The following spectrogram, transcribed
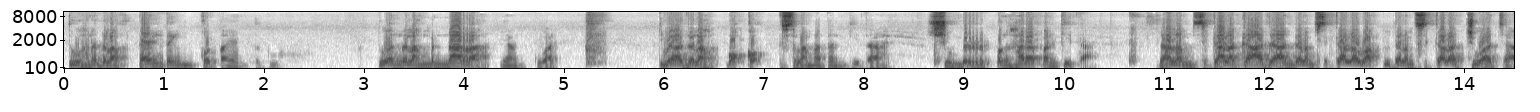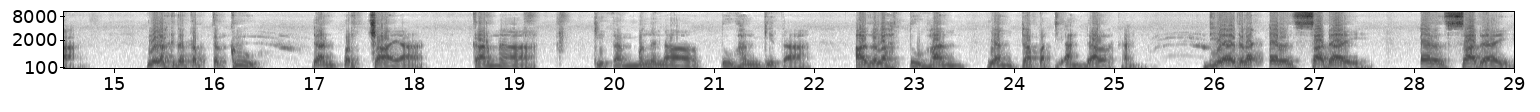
Tuhan adalah benteng kota yang teguh. Tuhan adalah menara yang kuat. Dia adalah pokok keselamatan kita, sumber pengharapan kita dalam segala keadaan, dalam segala waktu, dalam segala cuaca. Biarlah kita tetap teguh dan percaya karena kita mengenal Tuhan kita adalah Tuhan yang dapat diandalkan. Dia adalah El Sadai, El Sadai,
